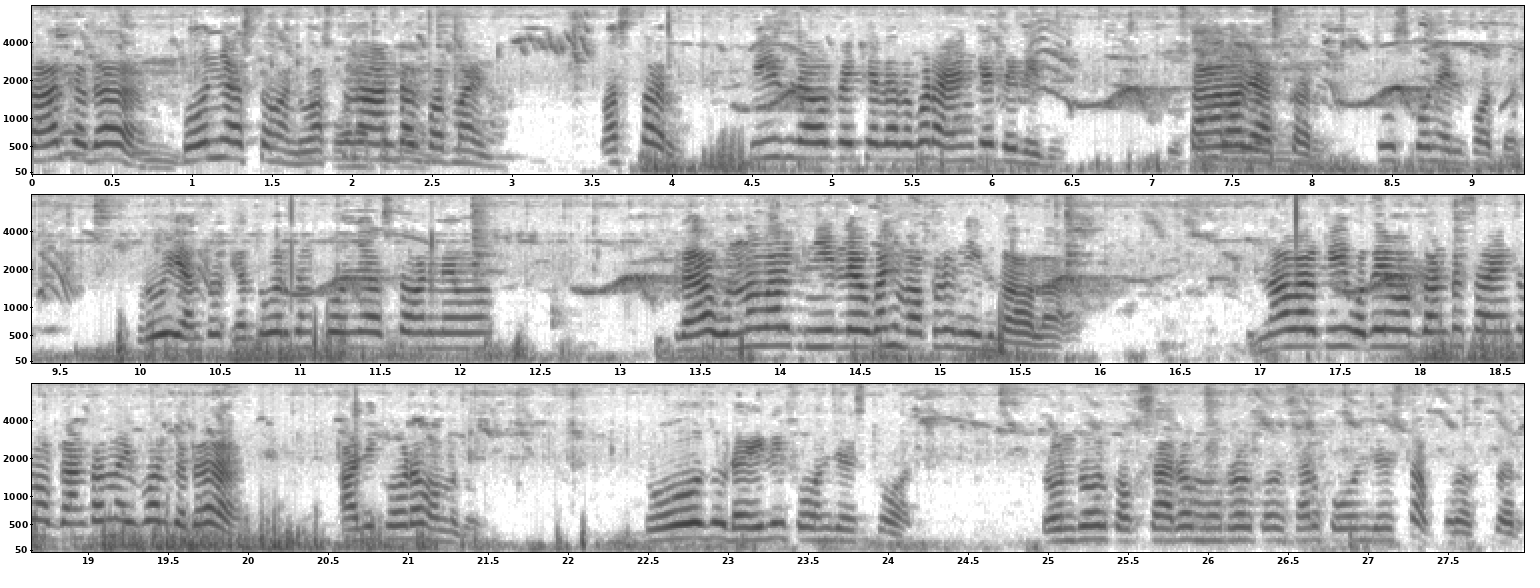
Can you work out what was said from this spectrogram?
రారు కదా. ఫోన్ చేస్తామండి. వస్తున్నా అంటారు పాపం ఆయన. వస్తారు. ఫీజులు ఎవరు పెట్టేదారో కూడా ఆయనకే తెలియదు తాళాలు వేస్తారు చూసుకొని వెళ్ళిపోతారు. ఇప్పుడు ఎంత ఎంతవరకు ఫోన్ చేస్తామండి మేము? ఇక్కడ ఉన్న వాళ్ళకి నీళ్ళు లేవు కానీ మొక్కలకు నీళ్ళు కావాలా? ఉన్న వాళ్ళకి ఉదయం ఒక గంట సాయంత్రం ఒక గంట అన్నా ఇవ్వాలి కదా. అది కూడా ఉండదు. రోజు డైలీ ఫోన్ చేసుకోవాలి. రెండు రోజులకు ఒకసారి మూడు రోజులకు ఒకసారి ఫోన్ చేస్తే అప్పుడు వస్తారు.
